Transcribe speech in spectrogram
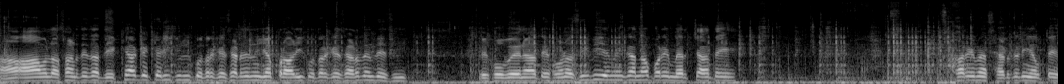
ਹਾਂ, ਆਮ ਲਸਣ ਤੇ ਤਾਂ ਦੇਖਿਆ ਕਿ ਚਰੀ ਚੁਰੀ ਕੁਤਰ ਕੇ ਸੜ ਦਿੰਦੇ ਜਾਂ ਪਰਾਲੀ ਕੁਤਰ ਕੇ ਸੜ ਦਿੰਦੇ ਸੀ। ਤੇ ਹੋਵੇ ਨਾ ਤੇ ਹੁਣ ਅਸੀਂ ਵੀ ਐਵੇਂ ਕਰਨਾ ਪਰੇ ਮਿਰਚਾਂ ਤੇ। ਸਾਰੇ ਮੈਂ ਸੜ ਦੇਣੀਆਂ ਉੱਤੇ।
